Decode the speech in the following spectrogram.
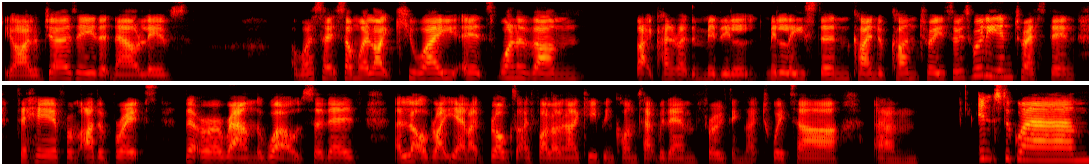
the Isle of Jersey that now lives. I want to say it's somewhere like Kuwait. It's one of um like kind of like the middle Middle Eastern kind of country. So it's really interesting to hear from other Brits that are around the world. So there's a lot of like yeah, like blogs that I follow and I keep in contact with them through things like Twitter, um, Instagram.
